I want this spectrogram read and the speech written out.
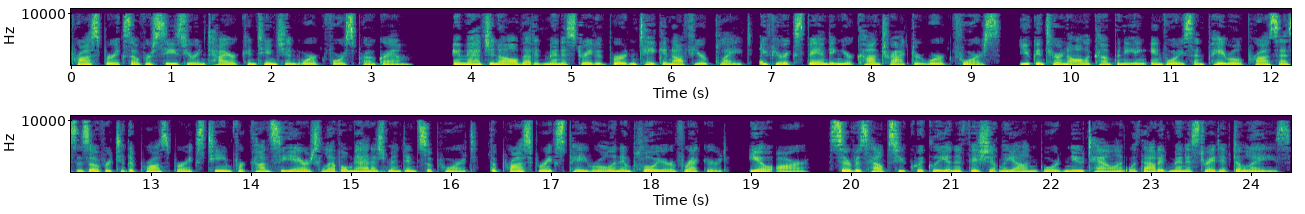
Prosperix oversees your entire contingent workforce program. Imagine all that administrative burden taken off your plate. If you're expanding your contractor workforce, you can turn all accompanying invoice and payroll processes over to the Prosperix team for concierge level management and support. The Prosperix Payroll and Employer of Record, EOR, Service helps you quickly and efficiently onboard new talent without administrative delays.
